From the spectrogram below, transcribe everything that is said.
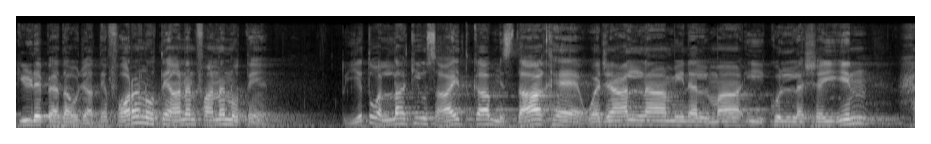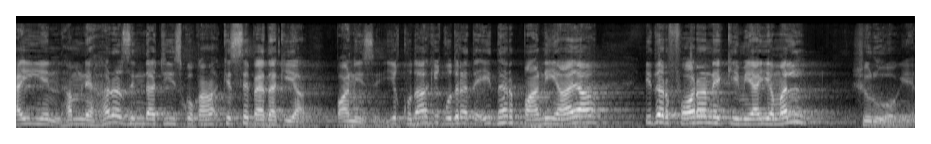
کیڑے پیدا ہو جاتے ہیں فوراً ہوتے ہیں آنن فانن ہوتے ہیں تو یہ تو اللہ کی اس آیت کا مزداق ہے وجالنا من الما کل شعین حین ہم نے ہر زندہ چیز کو کہاں کس سے پیدا کیا پانی سے یہ خدا کی قدرت ہے ادھر پانی آیا ادھر فوراً ایک کیمیائی عمل شروع ہو گیا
